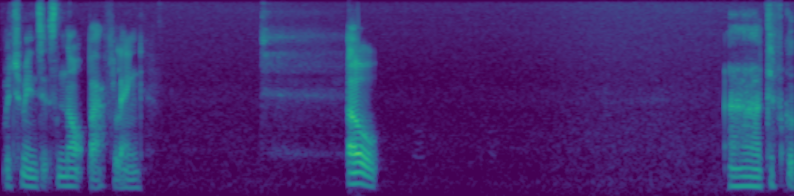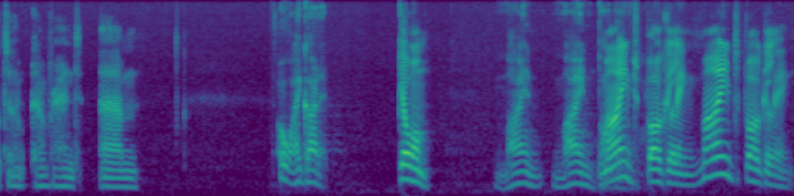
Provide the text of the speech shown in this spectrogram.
which means it's not baffling. Oh. Uh, difficult to comprehend. Um, Oh, I got it. go on. Mind, mind, Mind boggling, mind boggling.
